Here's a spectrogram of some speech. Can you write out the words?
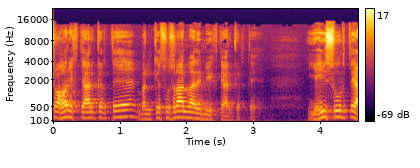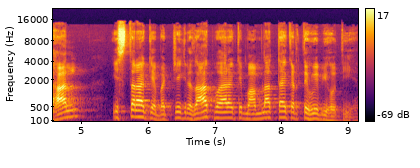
شوہر اختیار کرتے ہیں، بلکہ سسرال والے بھی اختیار کرتے ہیں۔ یہی صورتحال اس طرح کے بچے کی رضاعت وغیرہ کے معاملات طے کرتے ہوئے بھی ہوتی ہے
